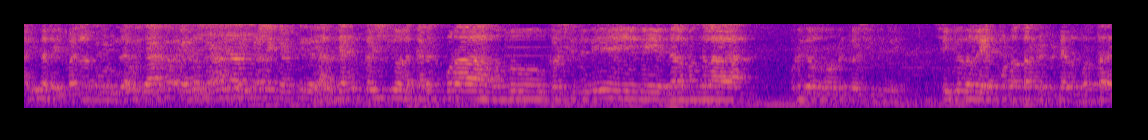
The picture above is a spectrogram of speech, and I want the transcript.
ಆಗಿದ್ದಾರೆ ಕಳಿಸಿದೀವಲ್ಲ ಕನಕಪುರ ಒಂದು ಕಳಿಸಿದೀವಿ ಇಲ್ಲಿ ನೆಲಮಂಗಲ ಉಳಿದವ್ರ ರೋಡ್ ಕಳಿಸಿದೀವಿ ಶೀಘ್ರದಲ್ಲಿ ಏರ್ಪೋರ್ಟ್ ಅಥಾರಿಟಿ ಫಿಟ್ ಎಲ್ಲ ಬರ್ತಾರೆ.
